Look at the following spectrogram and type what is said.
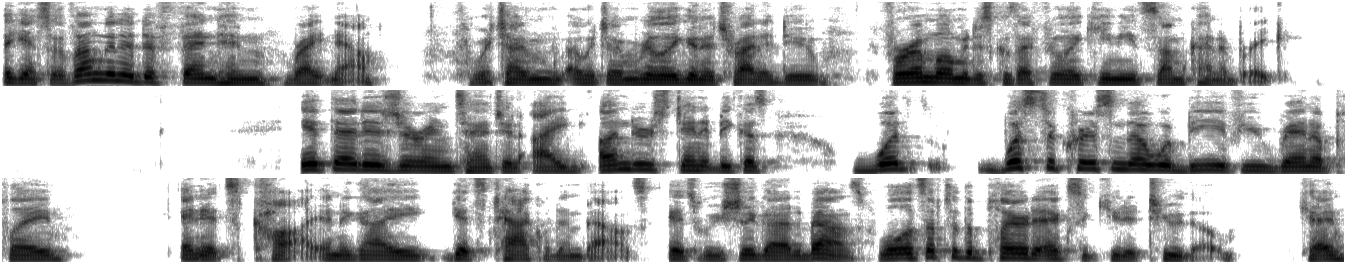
again, so if I'm going to defend him right now, which I'm which I'm really going to try to do for a moment, just because I feel like he needs some kind of break. If that is your intention, I understand it because what what's the criticism that would be if you ran a play and it's caught and a guy gets tackled in bounds. It's we should have got out of bounds. Well, it's up to the player to execute it too, though. Okay.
